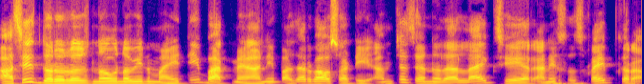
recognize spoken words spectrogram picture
असेच दररोज नवनवीन माहिती बातम्या आणि बाजारभावासाठी आमच्या चॅनलला लाईक शेअर आणि सबस्क्राईब करा.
